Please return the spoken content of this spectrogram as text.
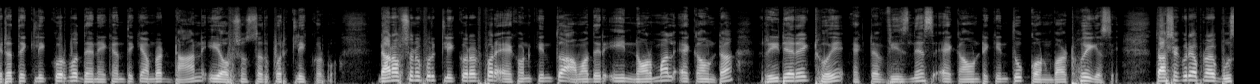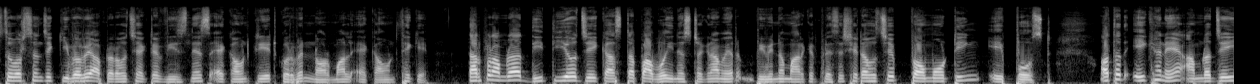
এটাতে ক্লিক করব। দেন এখান থেকে আমরা ডান এই অপশনসটার উপর ক্লিক করব। ডান অপশনের উপর ক্লিক করার পর এখন কিন্তু আমাদের এই নর্মাল অ্যাকাউন্টটা রিডাইরেক্ট হয়ে একটা বিজনেস অ্যাকাউন্টে কিন্তু কনভার্ট হয়ে গেছে। তো আশা করি আপনারা বুঝতে পারছেন যে কীভাবে আপনারা হচ্ছে একটা বিজনেস অ্যাকাউন্ট ক্রিয়েট করবেন নর্মাল অ্যাকাউন্ট থেকে। তারপর আমরা দ্বিতীয় যে কাজটা পাবো ইনস্টাগ্রামের বিভিন্ন মার্কেট প্লেসে সেটা হচ্ছে প্রমোটিং এ পোস্ট অর্থাৎ এইখানে আমরা যেই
